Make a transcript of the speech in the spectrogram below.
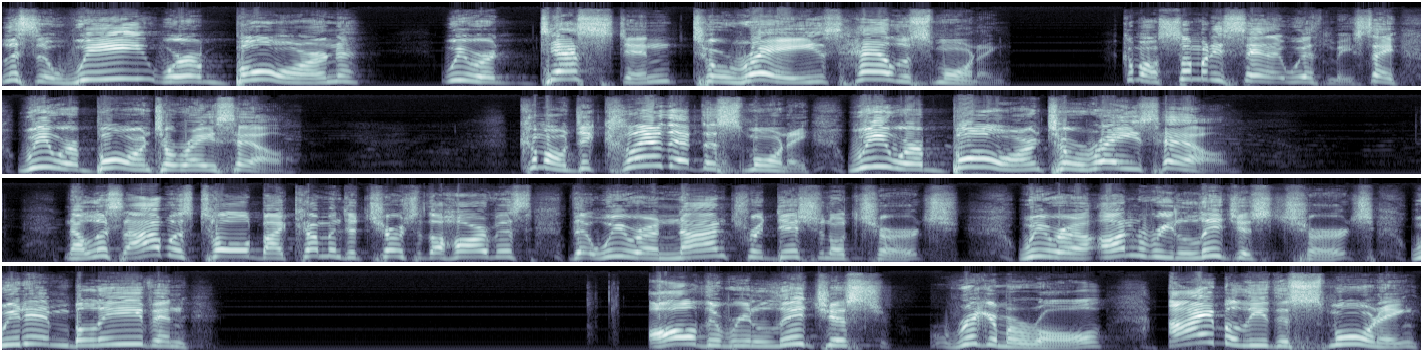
Listen, we were born, we were destined to raise hell this morning. Come on, somebody say that with me. Say, we were born to raise hell. Come on, declare that this morning. We were born to raise hell. Now, listen, I was told by coming to Church of the Harvest that we were a non traditional church. We were an unreligious church. We didn't believe in all the religious rigmarole. I believe this morning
